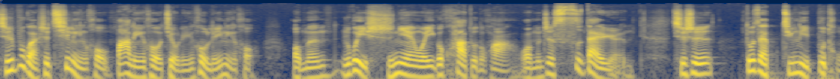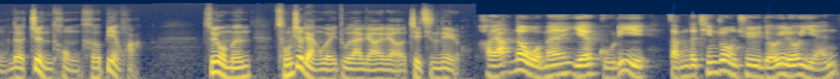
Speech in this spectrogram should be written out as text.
其实不管是七零后、八零后、九零后、零零后，我们如果以十年为一个跨度的话，我们这四代人其实都在经历不同的阵痛和变化。所以，我们从这两个维度来聊一聊这期的内容。好呀，那我们也鼓励咱们的听众去留一留言，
